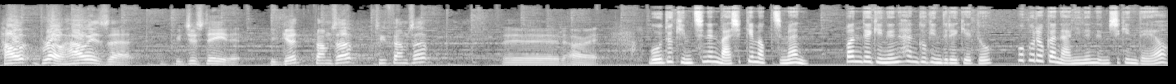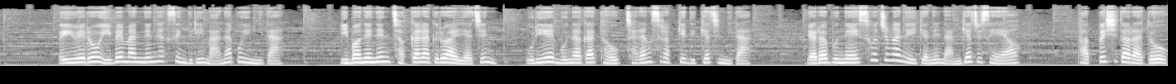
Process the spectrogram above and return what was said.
How, bro? How is that? We just ate it. You good? Thumbs up? Two thumbs up? Dude, all right. 모두 김치는 맛있게 먹지만 번데기는 한국인들에게도 호불호가 나뉘는 음식인데요. 의외로 입에 맞는 학생들이 많아 보입니다. 이번에는 젓가락으로 알려진 우리의 문화가 더욱 자랑스럽게 느껴집니다. 여러분의 소중한 의견을 남겨주세요. 바쁘시더라도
